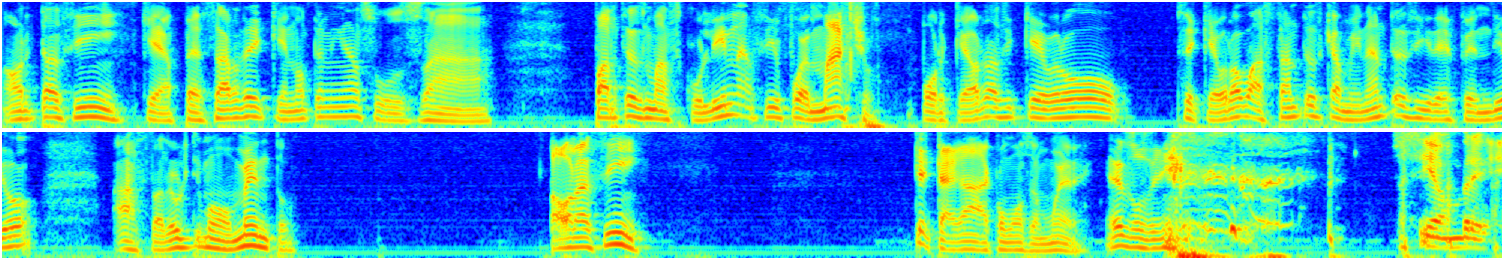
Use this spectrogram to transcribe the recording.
ahorita sí, que a pesar de que no tenía sus ah, partes masculinas, sí fue macho. Porque ahora sí quebró, se quebró bastantes caminantes y defendió hasta el último momento. Ahora sí. Qué cagada cómo se muere. Eso sí. Sí, hombre.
